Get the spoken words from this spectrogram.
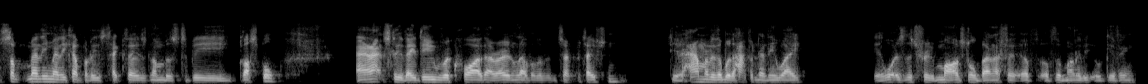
some, many many companies take those numbers to be gospel, and actually they do require their own level of interpretation. You know, how many of them would happen anyway? You know, what is the true marginal benefit of, of the money that you're giving?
